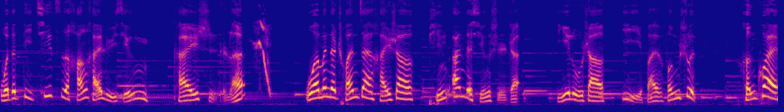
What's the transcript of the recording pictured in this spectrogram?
我的第七次航海旅行开始了。我们的船在海上平安的行驶着，一路上一帆风顺。很快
